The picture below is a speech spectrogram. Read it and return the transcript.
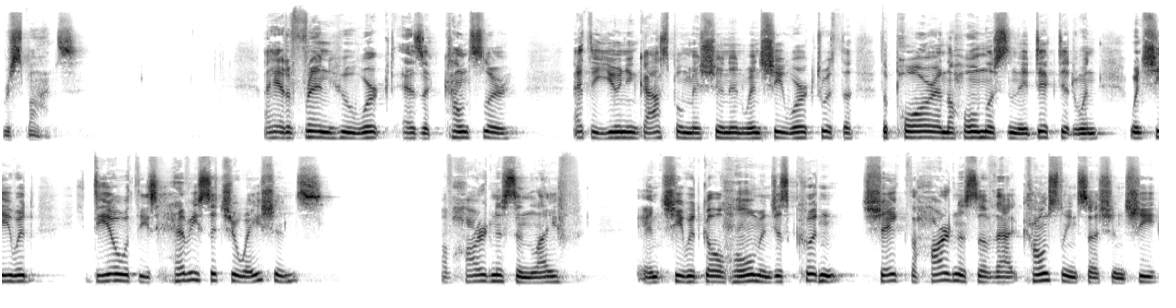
response? I had a friend who worked as a counselor at the Union Gospel Mission, and when she worked with the, the poor and the homeless and the addicted, when, when she would deal with these heavy situations of hardness in life, and she would go home and just couldn't shake the hardness of that counseling session, she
